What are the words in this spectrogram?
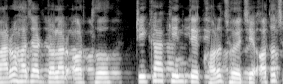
বারো হাজার ডলার অর্থ টিকা কিনতে খরচ হয়েছে, অথচ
